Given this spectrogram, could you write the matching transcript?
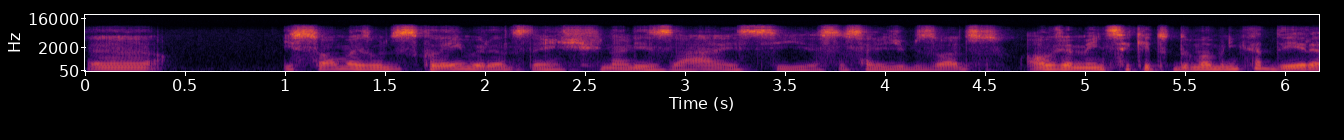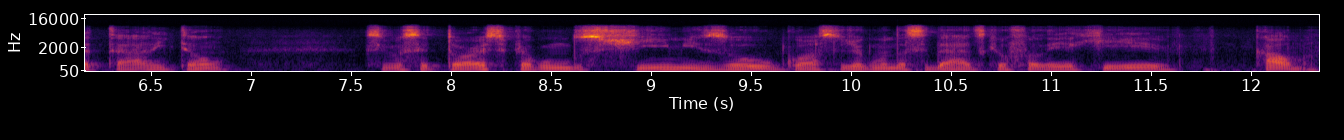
Uh, e só mais um disclaimer antes da gente finalizar esse, essa série de episódios. Obviamente, isso aqui é tudo uma brincadeira, tá? Então, se você torce para algum dos times ou gosta de alguma das cidades que eu falei aqui, calma,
